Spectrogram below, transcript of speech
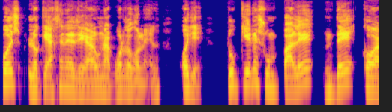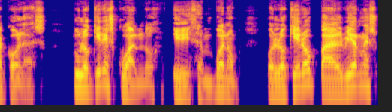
pues lo que hacen es llegar a un acuerdo con él. Oye, tú quieres un palé de Coca-Colas. ¿Tú lo quieres cuándo? Y dicen, bueno, pues lo quiero para el viernes,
